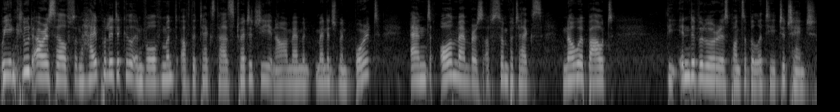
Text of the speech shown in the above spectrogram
We include ourselves in high political involvement of the textile strategy in our man management board, and all members of Sympatex know about the individual responsibility to change.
